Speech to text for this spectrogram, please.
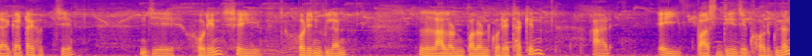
জায়গাটায় হচ্ছে যে হরিণ, সেই হরিণগুলান লালন পালন করে থাকেন। আর এই পাশ দিয়ে যে ঘরগুলান,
